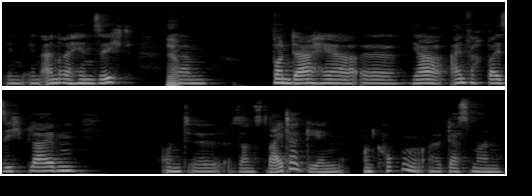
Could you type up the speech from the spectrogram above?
in, in anderer Hinsicht. Ja. Ähm, von daher, äh, ja, einfach bei sich bleiben und äh, sonst weitergehen und gucken, äh, dass man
